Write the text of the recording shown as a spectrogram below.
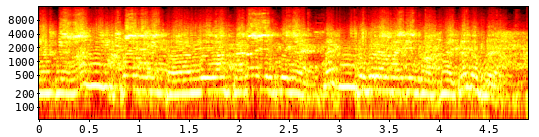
ますが、まず1回だけこれはかなりですね。さっきのところはまでは書いたです。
